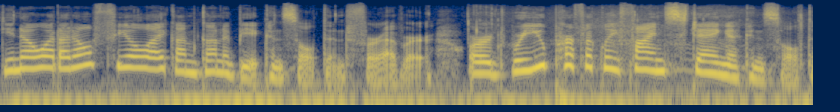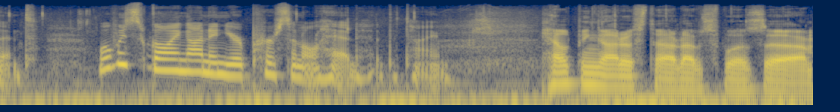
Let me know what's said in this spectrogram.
you know what, I don't feel like I'm going to be a consultant forever? Or were you perfectly fine staying a consultant? What was going on in your personal head at the time? Helping other startups was uh,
